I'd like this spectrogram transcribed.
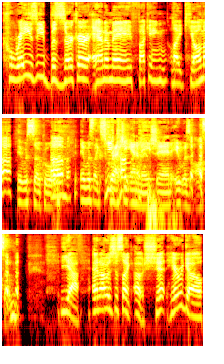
crazy berserker anime fucking like Kyoma. It was so cool. Um, it was like scratchy come- animation. It was awesome. yeah, and I was just like, oh shit, here we go.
